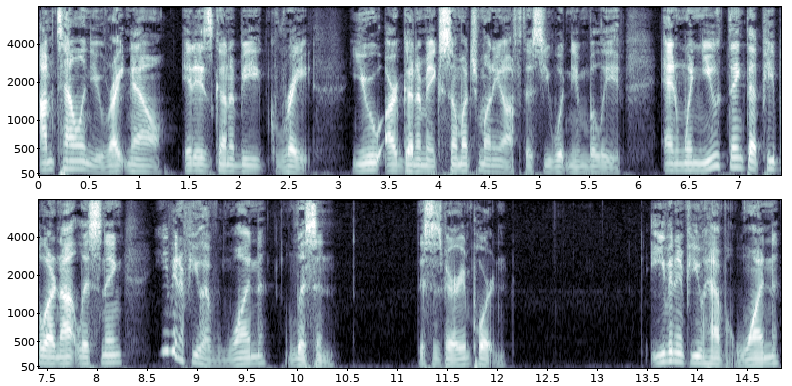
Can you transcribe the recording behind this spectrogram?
I'm telling you right now, it is going to be great. You are going to make so much money off this, you wouldn't even believe. And when you think that people are not listening, even if you have one listen, this is very important. Even if you have one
